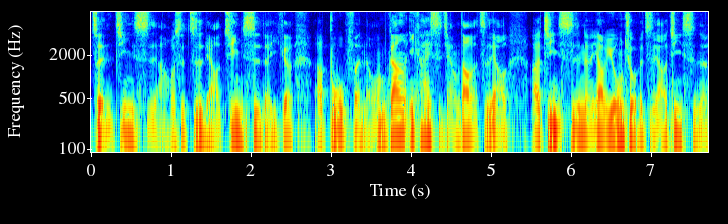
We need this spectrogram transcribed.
正近视啊，或是治疗近视的一个呃部分呢。我们刚刚一开始讲到的治疗呃近视呢，要永久的治疗近意思呢，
